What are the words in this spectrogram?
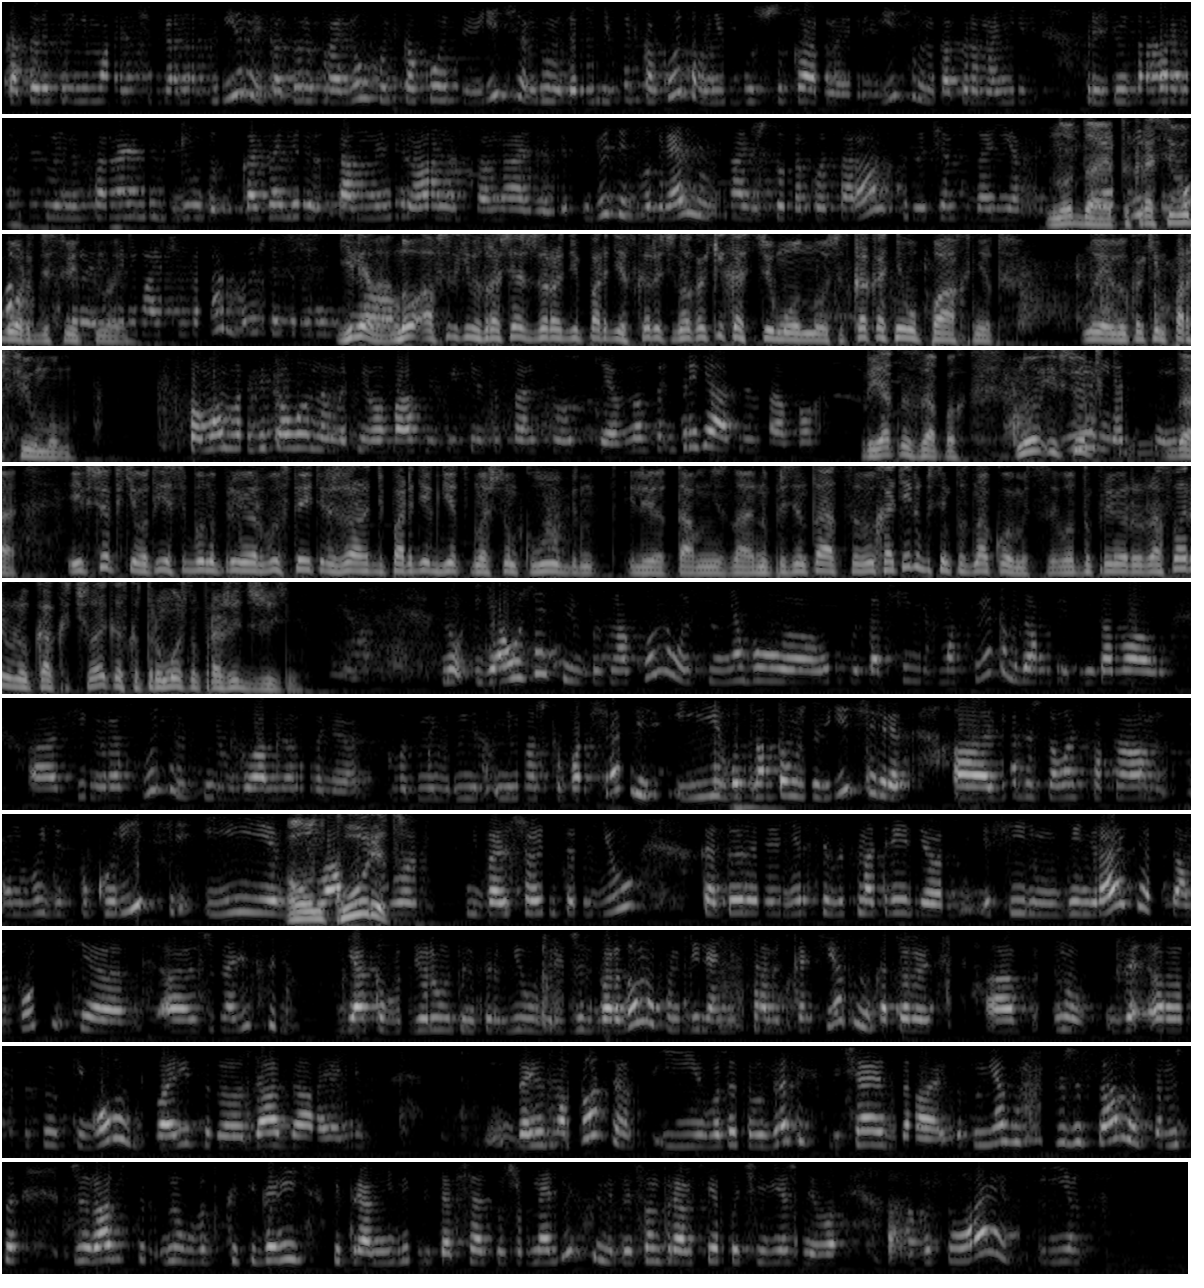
который принимает чемпионат мира и который провел хоть какой-то вечер, ну, даже не хоть какой-то, а у них был шикарный вечер, на котором они презентовали все свои национальные блюда, показали там номера национальные. То есть люди вот реально узнали, что такое Саранск, и зачем туда ехать. Ну да, И это красивый город, действительно. Елена, ну а все-таки возвращаясь к Жерар Депардье, скажите, ну а какие костюмы он носит? Как от него пахнет? Ну, я имею в виду, каким парфюмом? По-моему, одеколоном от него пахнет каким-то французским. Но при- приятный запах. Приятный запах. Ну и все-таки, да. И все-таки, вот если бы, например, вы встретили Жерара Депардье где-то в ночном клубе или там, не знаю, на презентации, вы хотели бы с ним познакомиться? И вот, например, рассматривали как человека, с которым можно прожить жизнь? Ну, я уже с ним познакомилась. У меня был э, опыт общения в Москве, когда он презентовал а, фильм «Распутин» с ним в главной роли. Вот мы немножко пообщались. И вот на том же вечере а, я дождалась, пока он выйдет покурить. И А он курит? небольшое интервью, которое, если вы смотрели фильм «День радио», там, помните, э, журналисты якобы берут интервью у Бриджит Бардо, на самом деле они ставят кассету, на которой э, ну, французский голос говорит «да-да», и они дают вопросы, и вот эта вот запись отвечает «да». И вот у меня было то же самое, потому что Жираб, ну, вот категорически прям не любит общаться с журналистами, то есть он прям всех очень вежливо а, посылает, и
